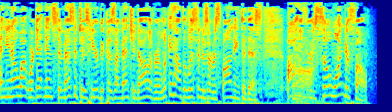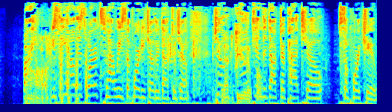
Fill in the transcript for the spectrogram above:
And you know what? We're getting instant messages here because I mentioned Oliver. Look at how the listeners are responding to this. Oliver is so wonderful. Right? You see how this works? How we support each other, Dr. Joe. Joe, That's how can the Dr. Pat Show support you?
